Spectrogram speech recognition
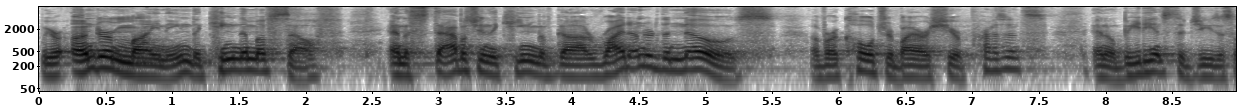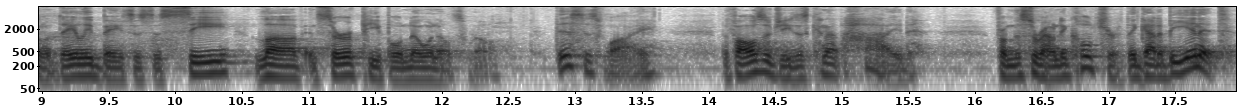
We are undermining the kingdom of self and establishing the kingdom of God right under the nose of our culture by our sheer presence and obedience to Jesus on a daily basis to see, love, and serve people no one else will. This is why the followers of Jesus cannot hide from the surrounding culture. They got to be in it,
